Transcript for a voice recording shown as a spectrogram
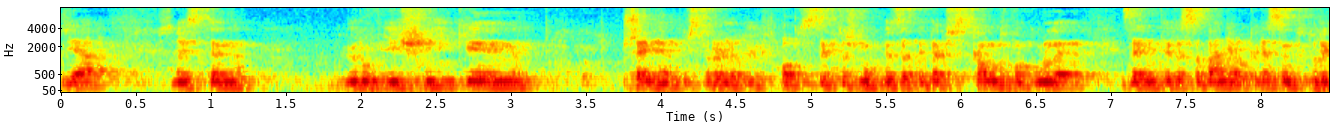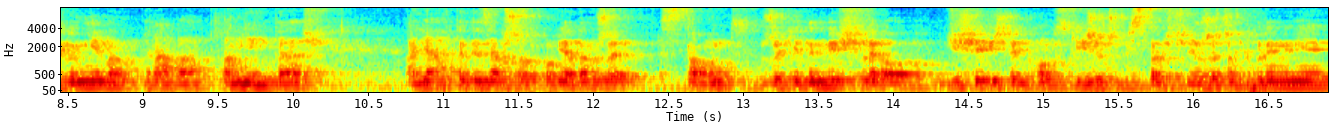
Ja jestem rówieśnikiem przemian ustrojowych w Polsce. Ktoś mógłby zapytać, skąd w ogóle zainteresowanie okresem, którego nie mam prawa pamiętać. A ja wtedy zawsze odpowiadam, że stąd, że kiedy myślę o dzisiejszej polskiej rzeczywistości, o rzeczach, które mnie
